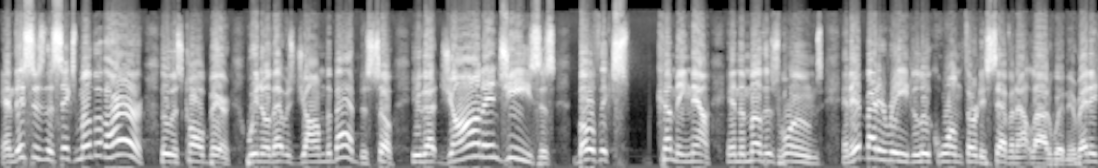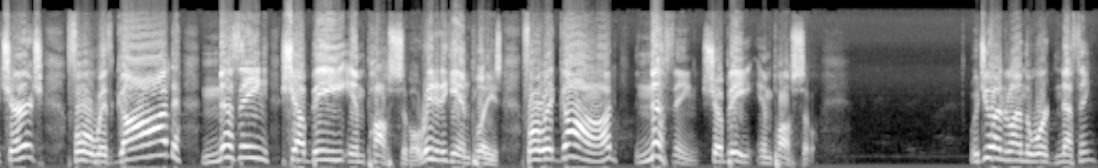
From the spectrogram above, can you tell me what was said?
And this is the sixth month of her who was called barren. We know that was John the Baptist. So you got John and Jesus both coming now in the mother's wombs. And everybody read Luke 137 out loud with me. Ready, church? For with God nothing shall be impossible. Read it again, please. For with God nothing shall be impossible. Would you underline the word nothing?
